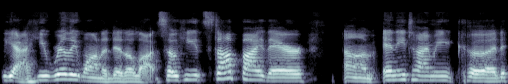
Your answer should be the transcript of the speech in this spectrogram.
yeah, he really wanted it a lot. So he'd stop by there um, anytime he could,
